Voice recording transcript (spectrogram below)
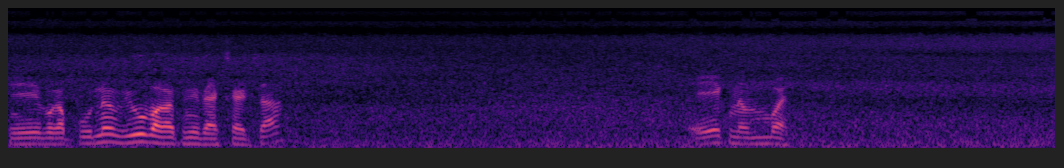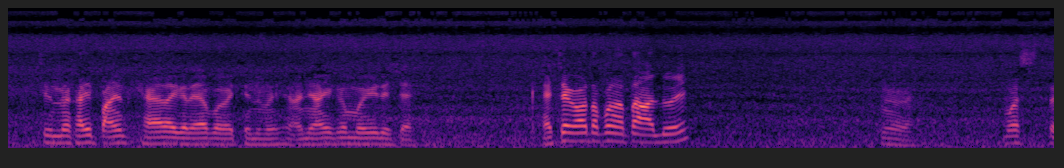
हे बघा पूर्ण व्ह्यू बघा तुम्ही बॅक साईडचा एक नंबर. चिन्मय खाली पाण्यात खेळायला गेलं आहे बघा चिन्मय आणि हा मयूर आहे. ह्याच्या गावात आपण आता आलो आहे मस्त.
